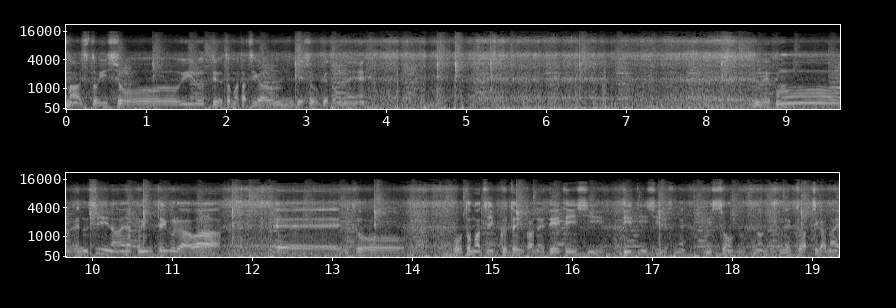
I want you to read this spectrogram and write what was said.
まあちょっと一生いるっていうとまた違うんでしょうけどね。でねこの NC700 インテグラは、えー一応オートマチックというかね DCT、DCT ですね、ミッションなんですね、クラッチがない。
